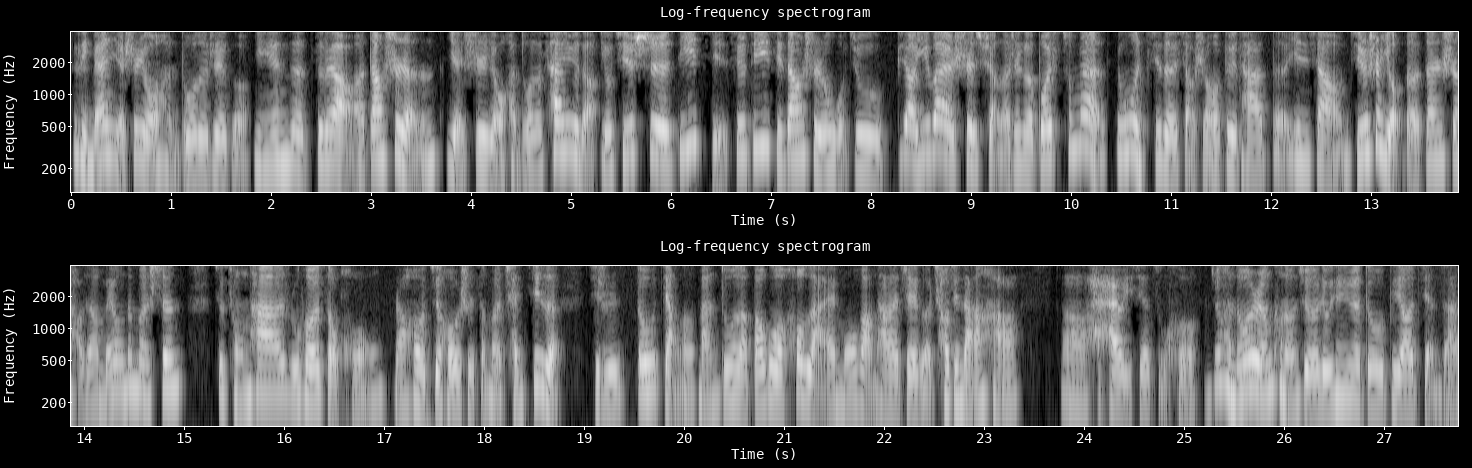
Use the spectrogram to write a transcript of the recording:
里面也是有很多的这个影音的资料啊，当事人也是有很多的参与的，尤其是第一集，其实第一集当时我就比较意外是选了这个 Boys to Men，因为我记得小时候对他的印象其实是有的，但是好像没有那么深，就从他如何走红，然后最后是怎么沉寂的。其实都讲了蛮多的，包括后来模仿他的这个超级男孩，呃，还还有一些组合。就很多人可能觉得流行乐都比较简单，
